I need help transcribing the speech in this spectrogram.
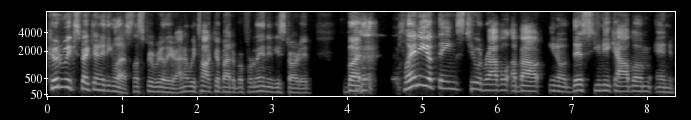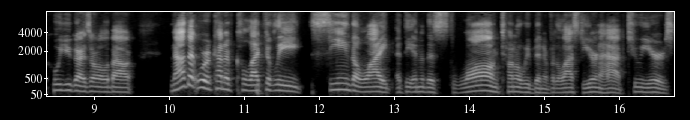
could we expect anything less? Let's be real here. I know we talked about it before the interview started, but plenty of things to unravel about, you know, this unique album and who you guys are all about now that we're kind of collectively seeing the light at the end of this long tunnel we've been in for the last year and a half, two years.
